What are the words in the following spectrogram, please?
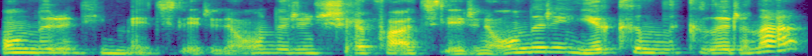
onların himmetlerine, onların şefaatlerine, onların yakınlıklarına,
